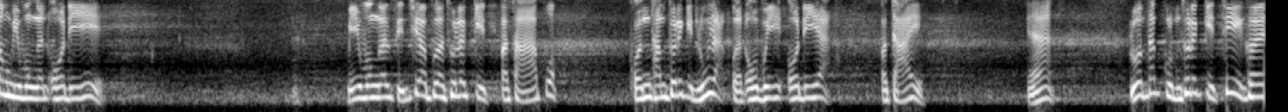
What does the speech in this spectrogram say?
ต้องมีวงเงินโอดีมีวงเงินสินเชื่อเพื่อธุรกิจภาษาพวกคนทำธุรกิจรู้อะเปิดโอวีโอดีอะเข้าใจนะ รวมทั้งกลุ่มธุรกิจที่เคย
